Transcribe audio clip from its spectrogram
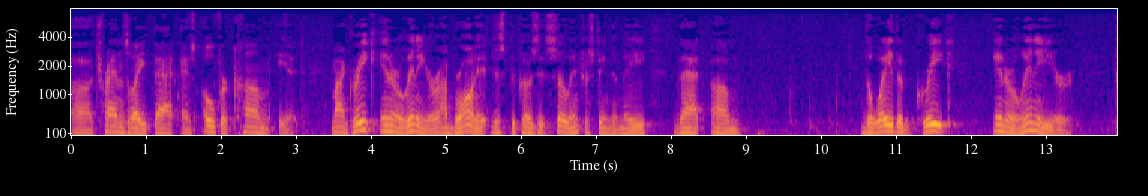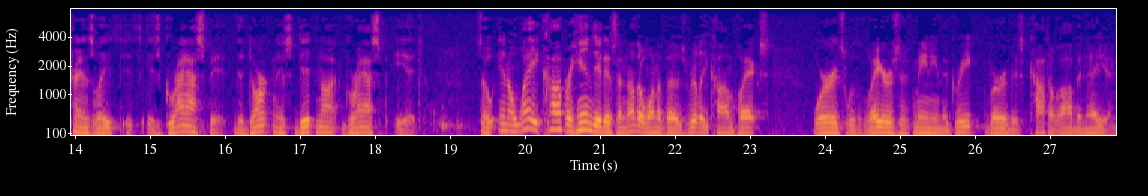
uh, translate that as overcome it. My Greek interlinear, I brought it just because it's so interesting to me that um, the way the Greek interlinear translates is, grasp it. The darkness did not grasp it. So in a way, comprehended is another one of those really complex words with layers of meaning. The Greek verb is katalabanein.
